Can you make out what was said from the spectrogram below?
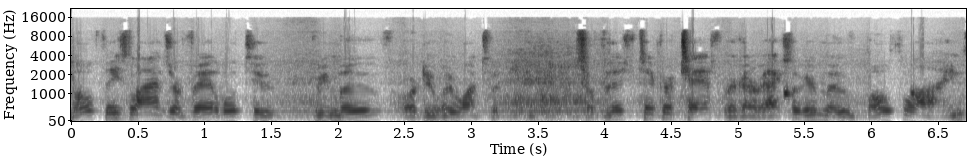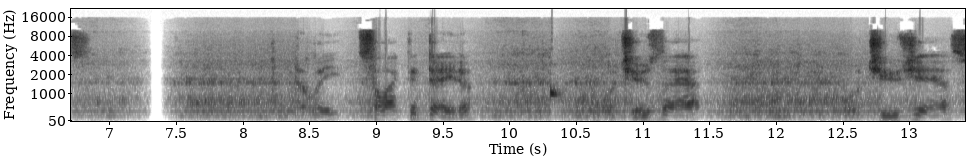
both these lines are available to remove or do what we want to. So for this particular test, we're going to actually remove both lines. Delete selected data. We'll choose that. We'll choose yes.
